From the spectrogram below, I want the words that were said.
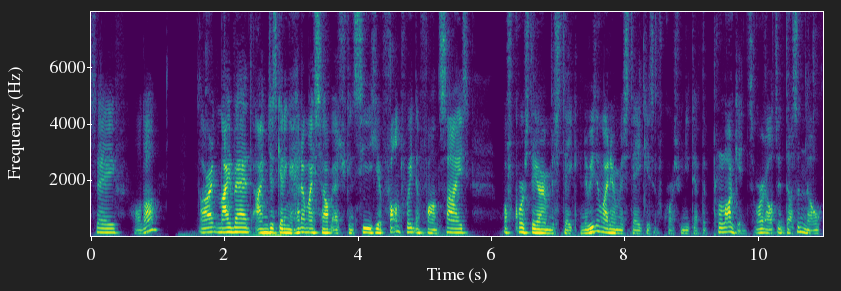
Save, hold on. Alright, my bad. I'm just getting ahead of myself. As you can see here, font weight and font size. Of course, they are a mistake. And the reason why they're a mistake is, of course, we need to have the plugins or else it doesn't know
